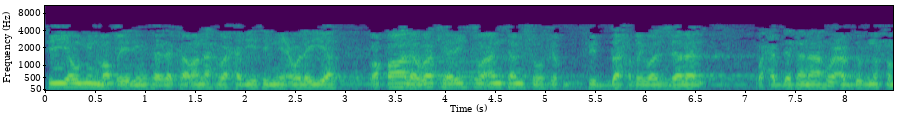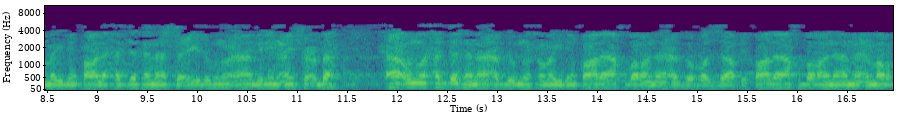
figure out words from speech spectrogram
في يوم مطير فذكر نحو حديث ابن علية وقال وكرهت أن تمشوا في الدحض والزلل. وحدثناه عبد بن حميد قال حدثنا سعيد بن عامر عن شعبة. حاء وحدثنا عبد بن حميد قال أخبرنا عبد الرزاق قال أخبرنا معمر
